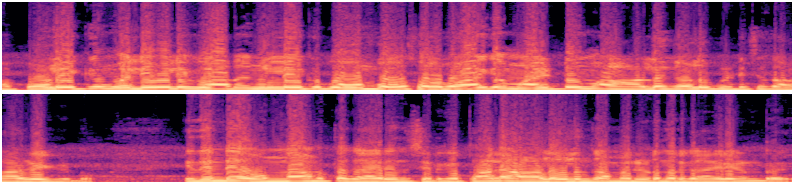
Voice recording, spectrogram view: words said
അപ്പോഴേക്കും വലിയ വലിയ വിവാദങ്ങളിലേക്ക് പോകുമ്പോൾ സ്വാഭാവികമായിട്ടും ആളുകൾ പിടിച്ച് താഴെ ഇടും. ഇതിന്റെ ഒന്നാമത്തെ കാര്യം എന്ന് വെച്ചിട്ടുണ്ടെങ്കിൽ പല ആളുകളും കമന്റ് ഇടുന്ന ഒരു കാര്യമുണ്ട്.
